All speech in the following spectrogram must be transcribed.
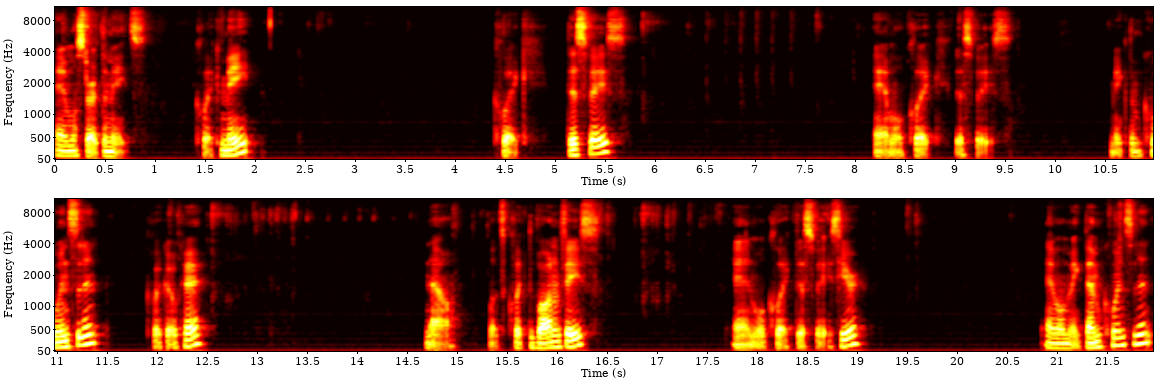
And we'll start the mates. Click mate. Click this face. And we'll click this face. Make them coincident. Click OK. Now let's click the bottom face and we'll click this face here and we'll make them coincident.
